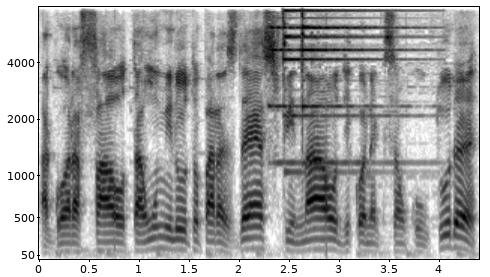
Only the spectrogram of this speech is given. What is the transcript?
Agora falta um minuto para as 10, final de Conexão Cultura.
